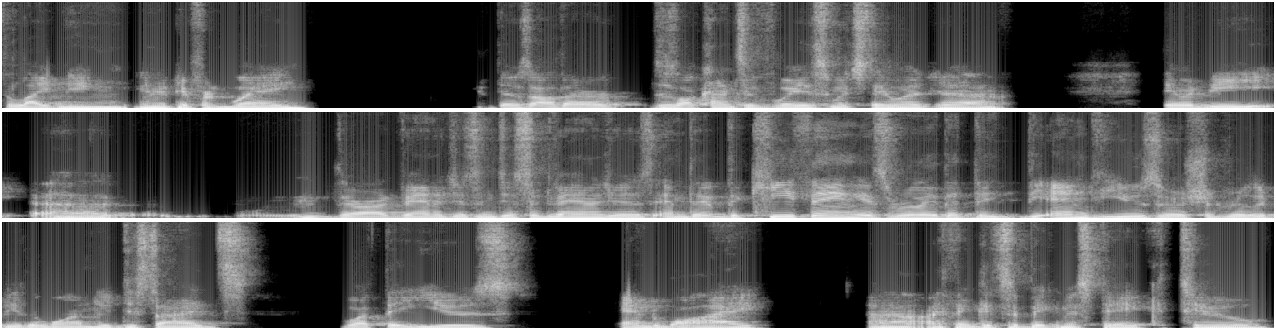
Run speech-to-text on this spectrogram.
to Lightning in a different way there's other there's all kinds of ways in which they would uh, they would be uh, there are advantages and disadvantages. And the, the key thing is really that the, the end user should really be the one who decides what they use and why. Uh, I think it's a big mistake to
